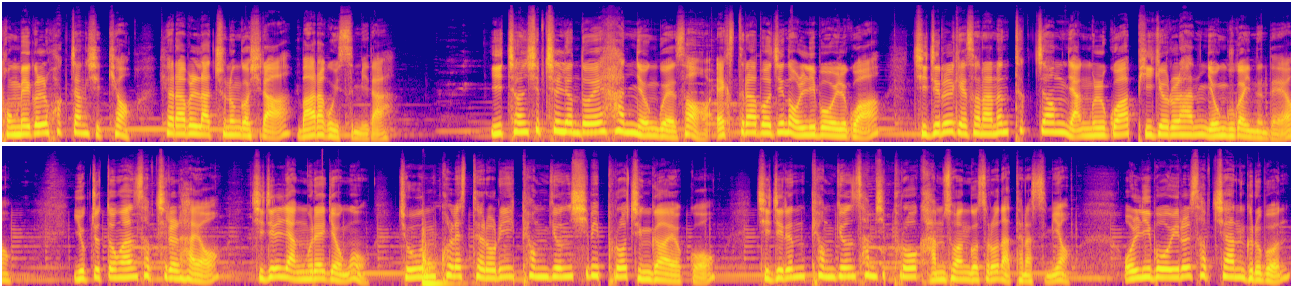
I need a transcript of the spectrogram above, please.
동맥을 확장시켜 혈압을 낮추는 것이라 말하고 있습니다. 2017년도에 한 연구에서 엑스트라 버진 올리브 오일과 지질을 개선하는 특정 약물과 비교를 한 연구가 있는데요. 6주 동안 섭취를 하여 지질 약물의 경우 좋은 콜레스테롤이 평균 12% 증가하였고 지질은 평균 30% 감소한 것으로 나타났으며 올리브 오일을 섭취한 그룹은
